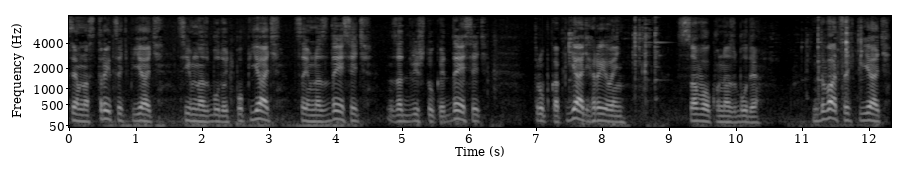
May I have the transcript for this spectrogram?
Це в нас 35, ці в нас будуть по 5, цей в нас 10, за дві штуки 10, трубка 5 гривень, совок у нас буде 25,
